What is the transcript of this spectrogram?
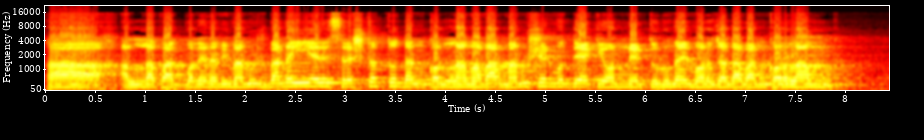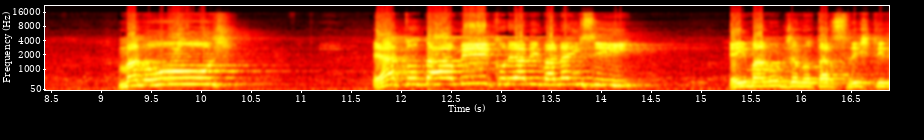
আহ, আল্লাহ পাক বলেন, আমি মানুষ বানাইয়ে শ্রেষ্ঠত্ব দান করলাম, আবার মানুষের মধ্যে একে অন্যের তুলনায় মর্যাদাবান করলাম। মানুষ, এত দামি করে আমি বানাইছি এই মানুষ যেন তার সৃষ্টির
